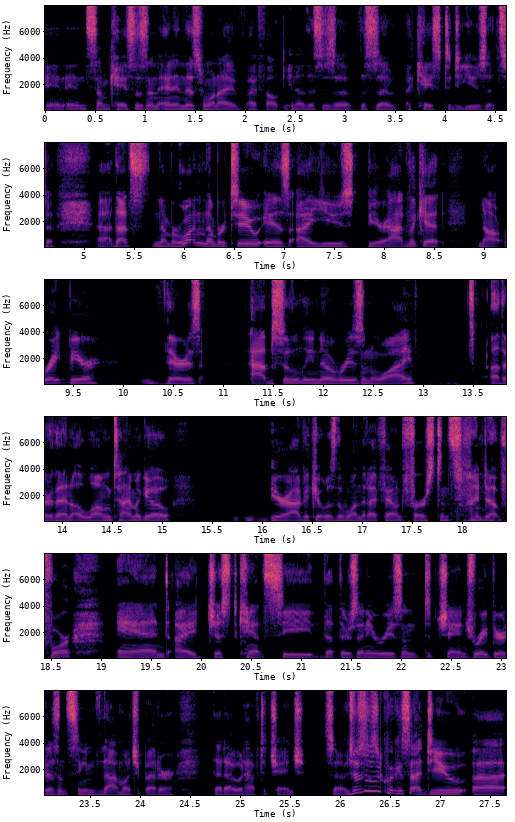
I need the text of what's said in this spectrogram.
in, in some cases, and, and in this one, I, I felt you know this is a this is a, a case to use it. So uh, that's number one. Number two is I used Beer Advocate, not Rate Beer. There's absolutely no reason why, other than a long time ago, Beer Advocate was the one that I found first and signed up for, and I just can't see that there's any reason to change. Rate Beer doesn't seem that much better that I would have to change. So, just as a quick aside, do you uh,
